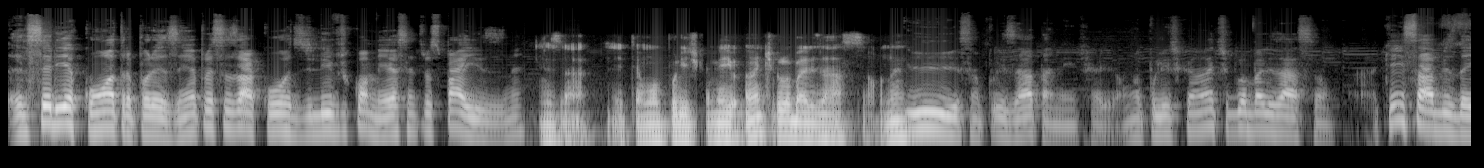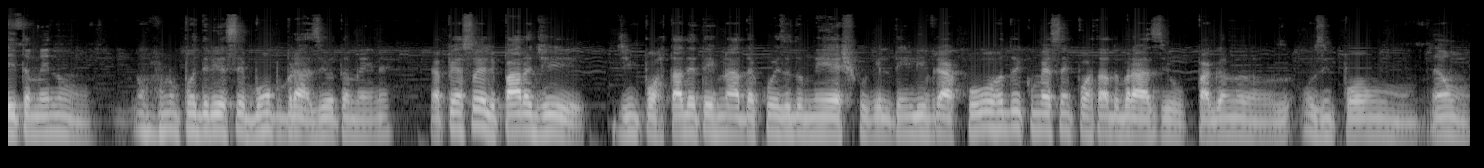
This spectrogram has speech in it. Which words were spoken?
ele seria contra, por exemplo, esses acordos de livre comércio entre os países, né? Exato. Ele tem uma política meio anti-globalização, né? Isso, exatamente. Uma política anti-globalização. Quem sabe isso daí também não, não, não poderia ser bom para o Brasil também, né? Já pensou, ele para de, de importar determinada coisa do México, que ele tem livre acordo, e começa a importar do Brasil, pagando os impostos, não,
